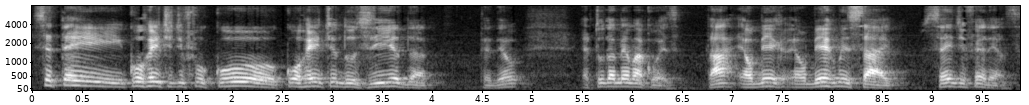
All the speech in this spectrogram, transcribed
Você tem corrente de Foucault, corrente induzida, entendeu? É tudo a mesma coisa, tá? É o, me é o mesmo ensaio, sem diferença.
